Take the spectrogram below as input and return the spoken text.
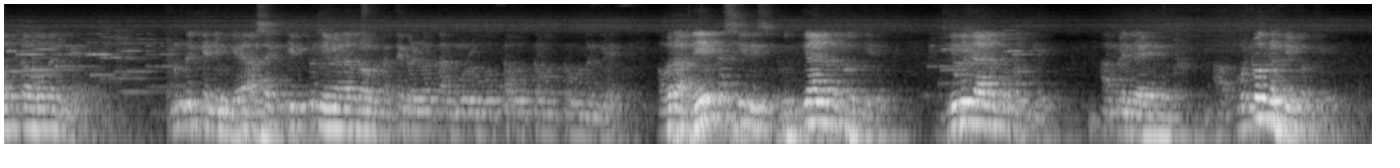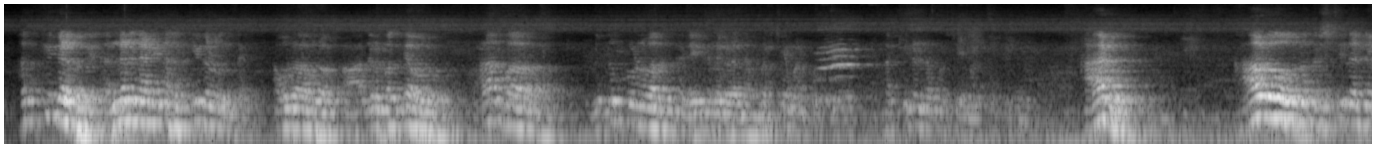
ಓದ್ತಾ ಹೋಗಂಗೆ. ಮುಂದಕ್ಕೆ ನಿಮಗೆ ಆಸಕ್ತಿ ಇಟ್ಟು ನೀವೇನಾದರೂ ಅವ್ರ ಕಥೆಗಳನ್ನ ಕಾದಂಬರಿಗಳು ಓದ್ತಾ ಓದ್ತಾ ಓದ್ತಾ ಹೋದಂಗೆ, ಅವರ ಅನೇಕ ಸೀರೀಸ್ ವಿಜ್ಞಾನದ ಬಗ್ಗೆ, ಜೀವಜಾಲದ ಬಗ್ಗೆ, ಆಮೇಲೆ ಫೋಟೋಗ್ರಫಿ ಬಗ್ಗೆ, ಹಕ್ಕಿಗಳ ಬಗ್ಗೆ, ಕನ್ನಡ ನಾಡಿನ ಹಕ್ಕಿಗಳು ಅಂತ. ಅವರು ಅವರು, ಅದರ ಬಗ್ಗೆ ಅವರು ಬಹಳ ಋತುಪೂರ್ಣವಾದಂಥ ಲೇಖನಗಳನ್ನು ಪರಿಚಯ ಮಾಡಿಕೊಟ್ಟಿದ್ದಾರೆ, ಹಕ್ಕಿಗಳನ್ನ ಪರಿಚಯ ಮಾಡಿಕೊಟ್ಟಿದ್ದಾರೆ. ಕಾಡು ಕಾಡು ಅವರ ದೃಷ್ಟಿನಲ್ಲಿ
